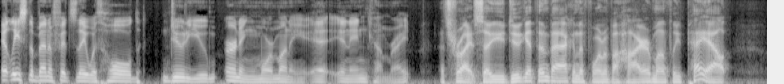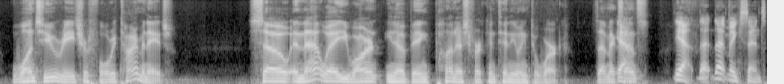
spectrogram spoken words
At least the benefits they withhold due to you earning more money eh, in income, right? That's right. So you do get them back in the form of a higher monthly payout once you reach your full retirement age. So in that way, you aren't, you know, being punished for continuing to work. Does that make Yeah. sense? Yeah, that that makes sense.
